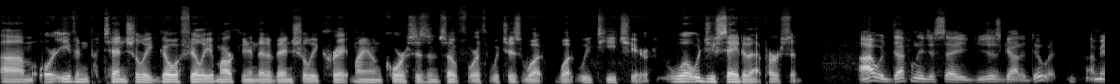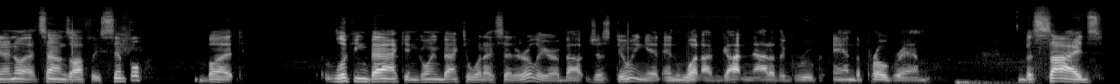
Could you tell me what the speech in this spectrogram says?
um, or even potentially go affiliate marketing and then eventually create my own courses and so forth which is what what we teach here. What would you say to that person? I would definitely just say you just got to do it. I mean I know that sounds awfully simple but looking back and going back to what I said earlier about just doing it and what I've gotten out of the group and the program, besides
